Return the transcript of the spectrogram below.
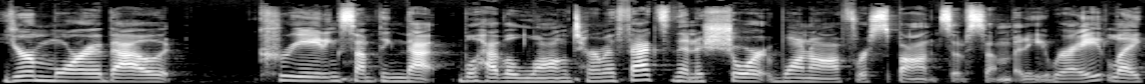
you're more about creating something that will have a long term effect than a short one off response of somebody, right? Like,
